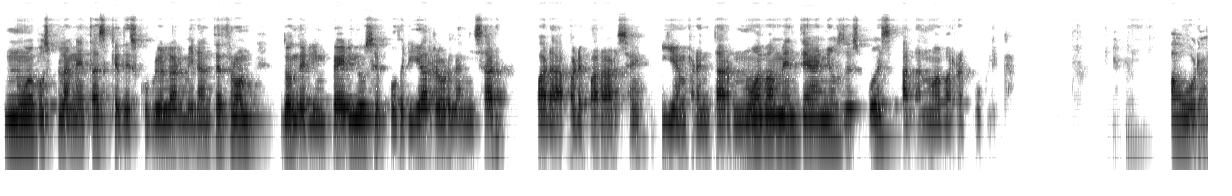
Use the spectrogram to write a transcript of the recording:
nuevos planetas que descubrió el almirante Thrawn, donde el imperio se podría reorganizar para prepararse y enfrentar nuevamente años después a la nueva república. Ahora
